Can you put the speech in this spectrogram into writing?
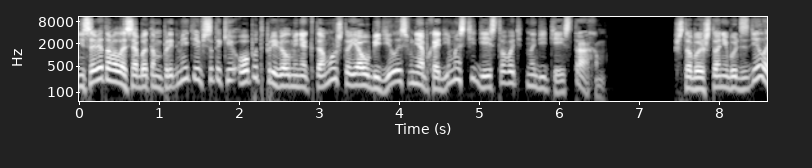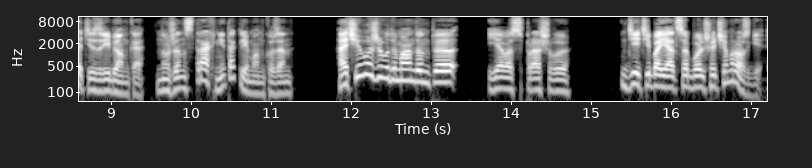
не советовалась об этом предмете, все-таки опыт привел меня к тому, что я убедилась в необходимости действовать на детей страхом. Чтобы что-нибудь сделать из ребенка, нужен страх, не так ли, Монкузен? «А чего же вы демандон пе...» Я вас спрашиваю. «Дети боятся больше, чем розги».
